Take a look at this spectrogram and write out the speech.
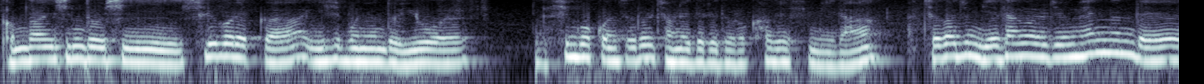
검단 신도시 실거래가 25년도 6월 신고 건수를 전해드리도록 하겠습니다. 제가 좀 예상을 좀 했는데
